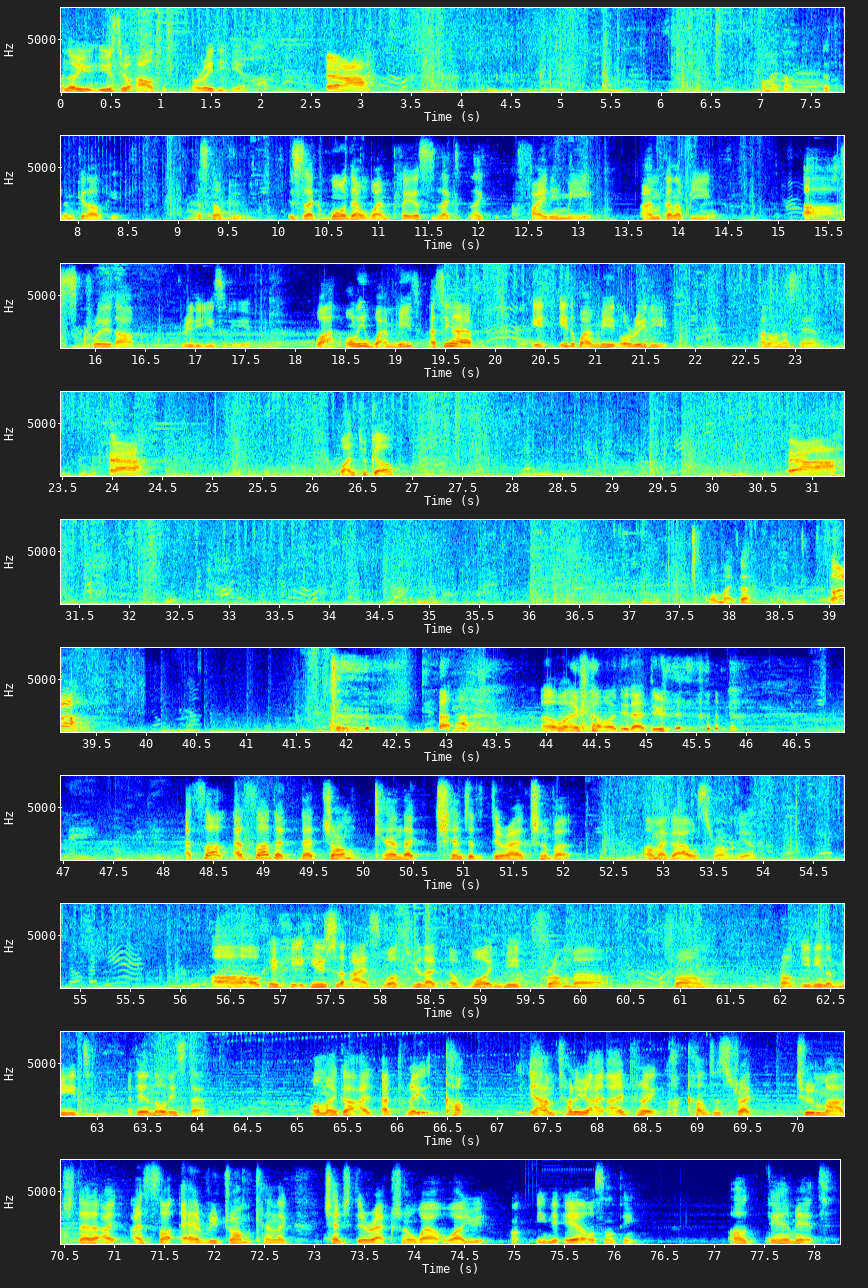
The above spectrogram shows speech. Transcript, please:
I know you used your ult already, yeah. Ah! Oh my god, let, let me get out of here. That's not good. It's like more than one player's like like fighting me. I'm gonna be ah uh, screwed it up really easily. Yeah. What? Only one meat? I think I have eat eat one meat already. I don't understand. Ah! One to go. Ah! Oh my god. Ah! oh my god, what did I do? I thought I thought that that jump can like change the direction, but oh my god, I was wrong. Yeah. Oh, okay. He he used the ice wall to like avoid me from uh, from from eating the meat. I didn't notice that. Oh my god, I I played yeah, I'm telling you, I I played Counter Strike too much that I I thought every drum can like change direction while while you uh, in the air or something. Oh damn it!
